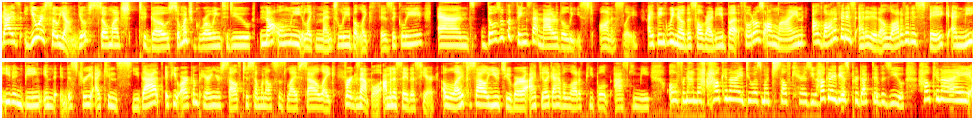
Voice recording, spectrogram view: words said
guys, you are so young. You have so much to go, so much growing to do, not only like mentally, but like physically. And those are the things that matter the least, honestly. I think we know this already, but photos online, a lot of it is edited, a lot of it is fake. And me even being in the industry, I can see that. If you are comparing yourself to someone else's lifestyle, like for example, I'm gonna say this here a lifestyle YouTuber, I feel like I have a lot of people asking me, Oh, Fernanda, how can I do as much self care as you? How can I be as productive as you? How can I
